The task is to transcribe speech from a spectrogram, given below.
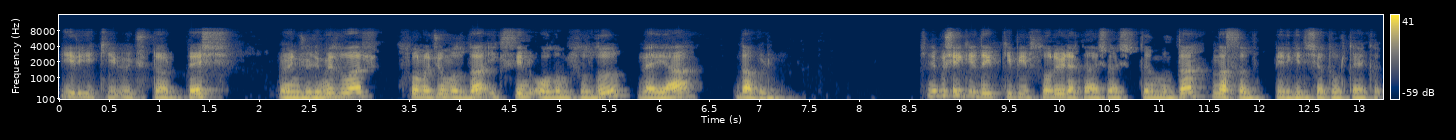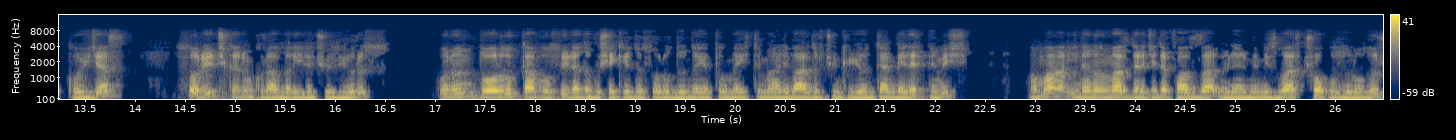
1, 2, 3, 4, 5 öncülümüz var. Sonucumuzda x'in olumsuzu veya w. Şimdi bu şekildeki bir soruyla karşılaştığımızda nasıl bir gidişat ortaya koyacağız? Soruyu çıkarım kurallarıyla çözüyoruz. Bunun doğruluk tablosuyla da bu şekilde sorulduğunda yapılma ihtimali vardır. Çünkü yöntem belirtmemiş. Ama inanılmaz derecede fazla önermemiz var. Çok uzun olur.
